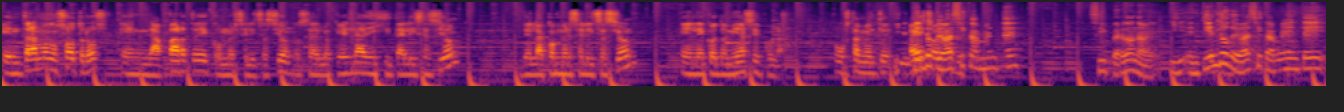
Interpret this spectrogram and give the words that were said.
entramos nosotros en la parte de comercialización, o sea, lo que es la digitalización de la comercialización en la economía circular. Justamente. Y entiendo que básicamente, sí, perdóname, y entiendo que básicamente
